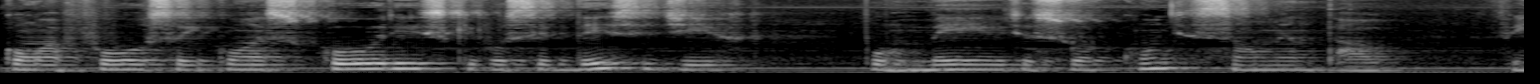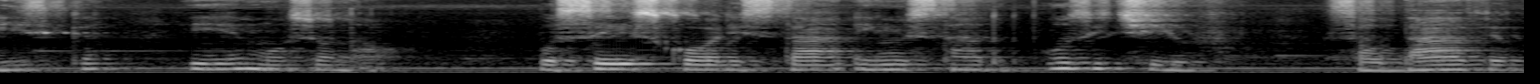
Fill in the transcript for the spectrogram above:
com a força e com as cores que você decidir por meio de sua condição mental, física e emocional. Você escolhe estar em um estado positivo, saudável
